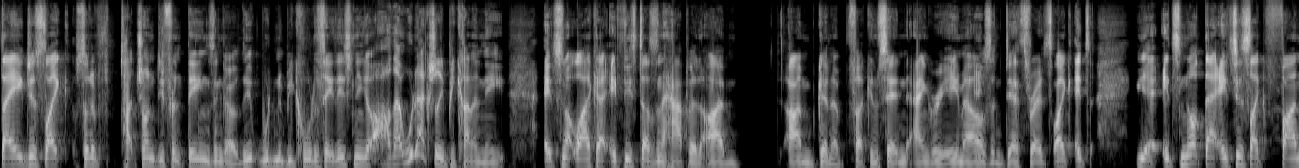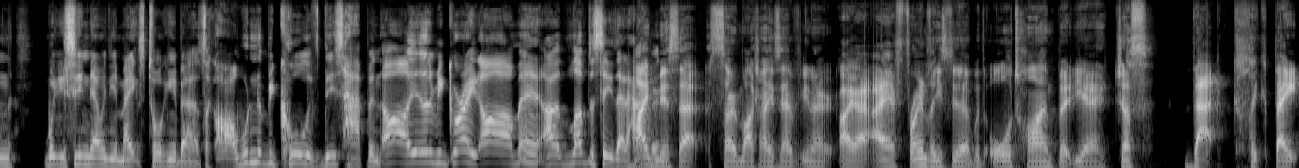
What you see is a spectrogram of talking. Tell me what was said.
they just like sort of touch on different things and go, wouldn't it be cool to see this? And you go, oh, that would actually be kind of neat. It's not like a, if this doesn't happen, I'm I'm gonna fucking send angry emails and death threats. Like it's yeah, it's not that. It's just like fun when you're sitting down with your mates talking about. it, It's like, oh, wouldn't it be cool if this happened? Oh, yeah, that'd be great. Oh man, I'd love to see that happen. I miss that so much. I used to have, you know, I I have friends I used to do that with all the time, but yeah, just that clickbait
